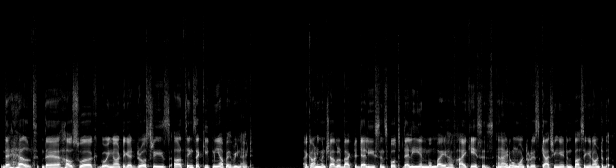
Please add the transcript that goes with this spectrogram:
Their health, their housework, going out to get groceries are things that keep me up every night. I can't even travel back to Delhi since both Delhi and Mumbai have high cases, and I don't want to risk catching it and passing it on to them.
